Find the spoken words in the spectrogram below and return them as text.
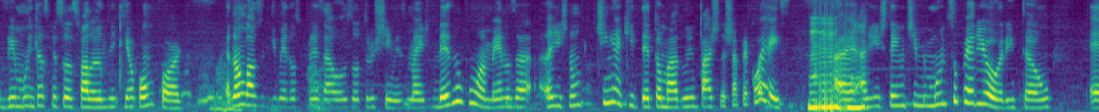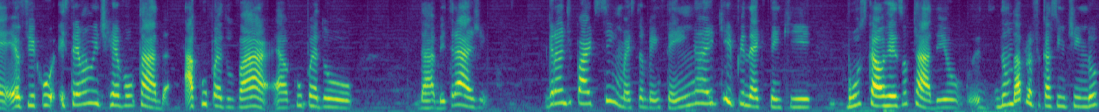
vi muitas pessoas falando e que eu concordo. Eu não gosto de menosprezar os outros times, mas mesmo com a menos, a, a gente não tinha que ter tomado um empate da Chapecoense. Uhum. A, a, gente tem um time muito superior, então é, eu fico extremamente revoltada. A culpa é do VAR, a culpa é do da arbitragem? Grande parte sim, mas também tem a equipe, né, que tem que buscar o resultado. E eu, não dá para ficar sentindo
